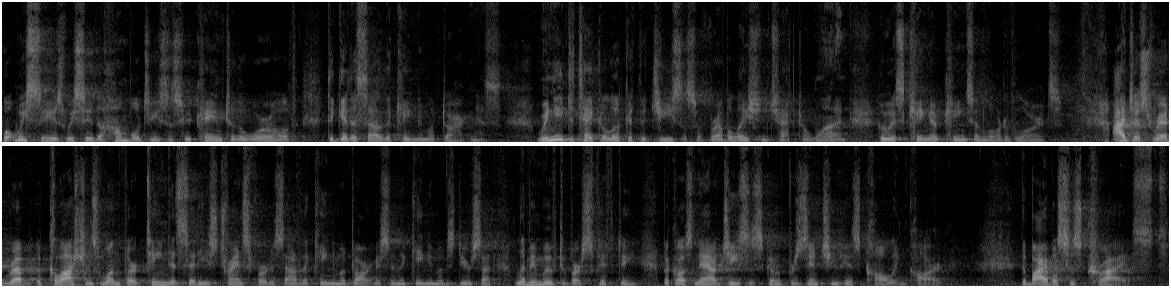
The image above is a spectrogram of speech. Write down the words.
what we see is we see the humble Jesus who came to the world to get us out of the kingdom of darkness. We need to take a look at the Jesus of Revelation chapter 1, who is King of kings and Lord of lords. I just read uh, Colossians 1:13 that said he's transferred us out of the kingdom of darkness in the kingdom of his dear son. Let me move to verse 15 because now Jesus is going to present you his calling card. The Bible says Christ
